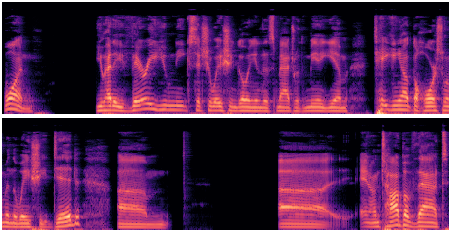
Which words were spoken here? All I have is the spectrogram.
One, you had a very unique situation going into this match with Mia Yim taking out the horsewoman the way she did. Um, uh, and on top of that,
